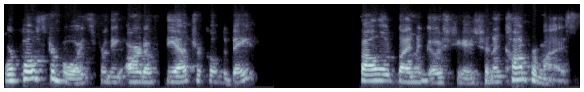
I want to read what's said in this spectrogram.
were poster boys for the art of theatrical debate, followed by negotiation and compromise.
